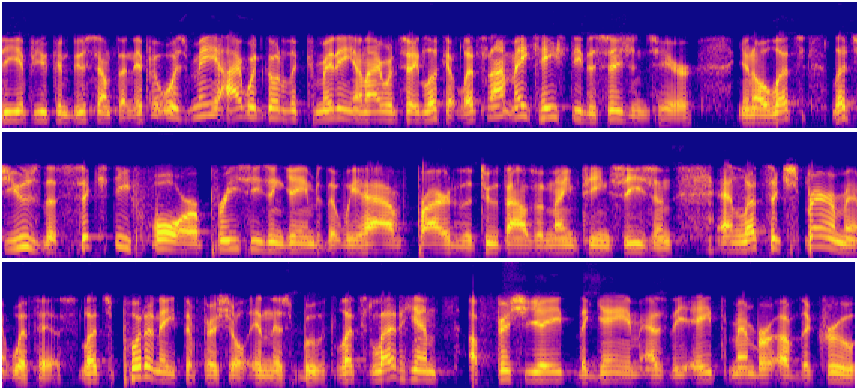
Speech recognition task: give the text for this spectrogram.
see if you can do something. If it was me, I would go to the committee and I would say, "Look, it let's not make hasty decisions here. You know, let's let's use the 64 preseason games that we have prior to the 2019 season and let's experiment with this. Let's put an eighth official in this booth. Let's let him officiate the game as the eighth member of the crew.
